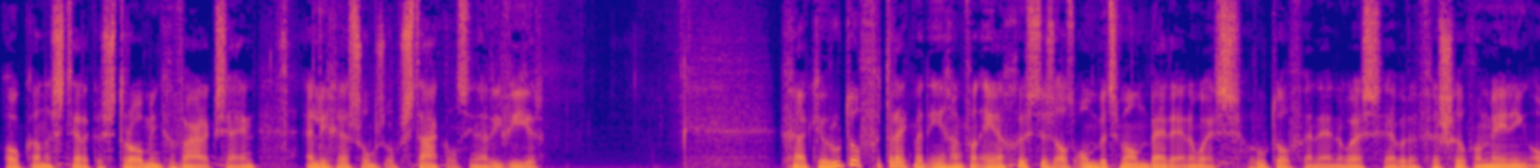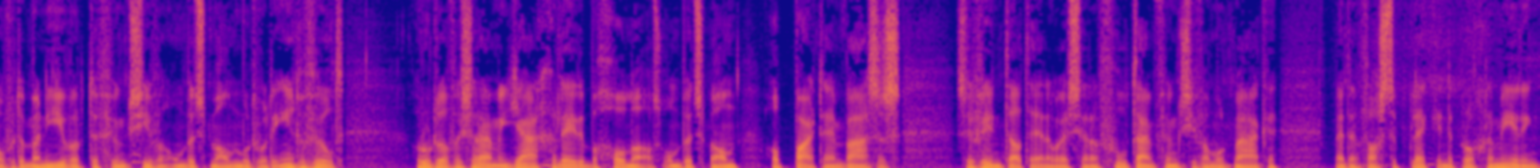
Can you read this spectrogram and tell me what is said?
Ook kan een sterke stroming gevaarlijk zijn en liggen er soms obstakels in een rivier. Gaikje Roethoff vertrekt met ingang van 1 augustus als ombudsman bij de NOS. Roethoff en de NOS hebben een verschil van mening over de manier waarop de functie van ombudsman moet worden ingevuld. Roethoff is ruim een jaar geleden begonnen als ombudsman op parttime basis. Ze vindt dat de NOS er een fulltime functie van moet maken met een vaste plek in de programmering.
